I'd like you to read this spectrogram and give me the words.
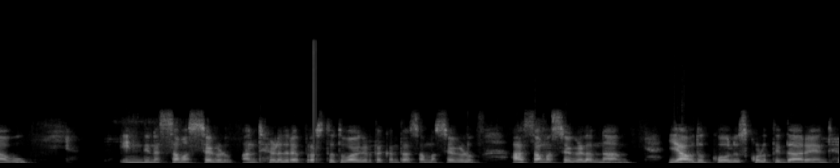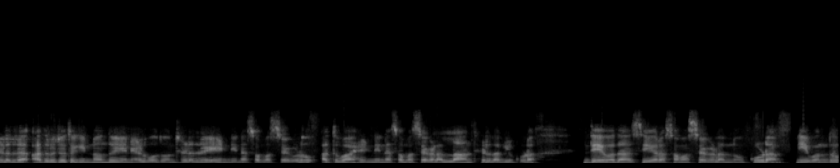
ನಾವು ಇಂದಿನ ಸಮಸ್ಯೆಗಳು ಅಂತ ಹೇಳಿದ್ರೆ ಪ್ರಸ್ತುತವಾಗಿರ್ತಕ್ಕಂಥ ಸಮಸ್ಯೆಗಳು. ಆ ಸಮಸ್ಯೆಗಳನ್ನ ಯಾವ್ದಕ್ಕೆ ಹೋಲಿಸ್ಕೊಳ್ತಿದ್ದಾರೆ ಅಂತ ಹೇಳಿದ್ರೆ ಅದ್ರ ಜೊತೆಗೆ ಇನ್ನೊಂದು ಏನು ಹೇಳ್ಬೋದು ಅಂತ ಹೇಳಿದ್ರೆ ಹೆಣ್ಣಿನ ಸಮಸ್ಯೆಗಳು ಅಥವಾ ಹೆಣ್ಣಿನ ಸಮಸ್ಯೆಗಳಲ್ಲ ಅಂತ ಹೇಳಿದಾಗ್ಲೂ ಕೂಡ ದೇವದಾಸಿಯರ ಸಮಸ್ಯೆಗಳನ್ನು ಕೂಡ ಈ ಒಂದು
